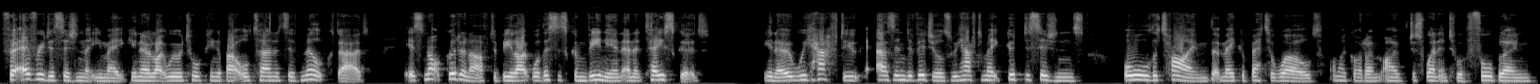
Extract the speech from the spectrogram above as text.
for every decision that you make. You know like we were talking about alternative milk dad. It's not good enough to be like well this is convenient and it tastes good. You know we have to as individuals we have to make good decisions all the time that make a better world. Oh my god, I'm, I just went into a full blown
